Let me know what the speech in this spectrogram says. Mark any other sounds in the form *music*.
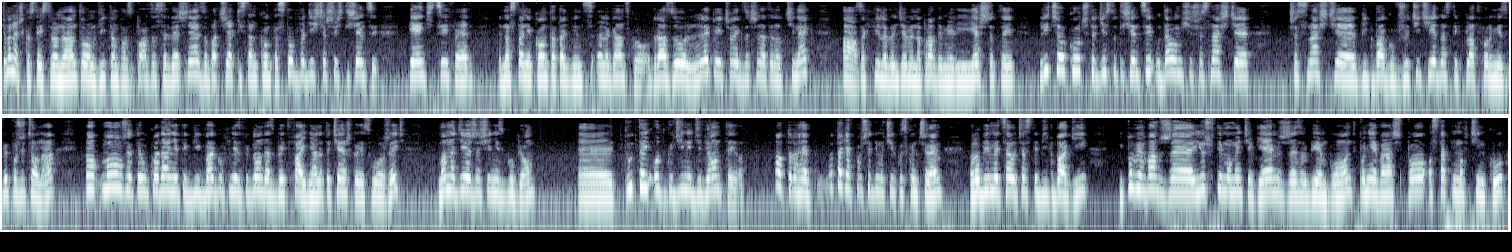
Siemaneczko, z tej strony Anton, witam was bardzo serdecznie. Zobaczcie jaki stan konta, 126 tysięcy, 5 cyfer na stanie konta, tak więc elegancko. Od razu lepiej człowiek zaczyna ten odcinek, a za chwilę będziemy naprawdę mieli jeszcze tej... Liczę około 40 tysięcy, udało mi się 16, 16 big bugów wrzucić, jedna z tych platform jest wypożyczona. No, może to układanie tych big bugów nie wygląda zbyt fajnie, ale to ciężko jest ułożyć. Mam nadzieję, że się nie zgubią. E, tutaj od godziny 9, od, no trochę, no tak jak w poprzednim odcinku skończyłem, robimy cały czas te big bugi i powiem wam, że już w tym momencie wiem, że zrobiłem błąd, ponieważ po ostatnim odcinku,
